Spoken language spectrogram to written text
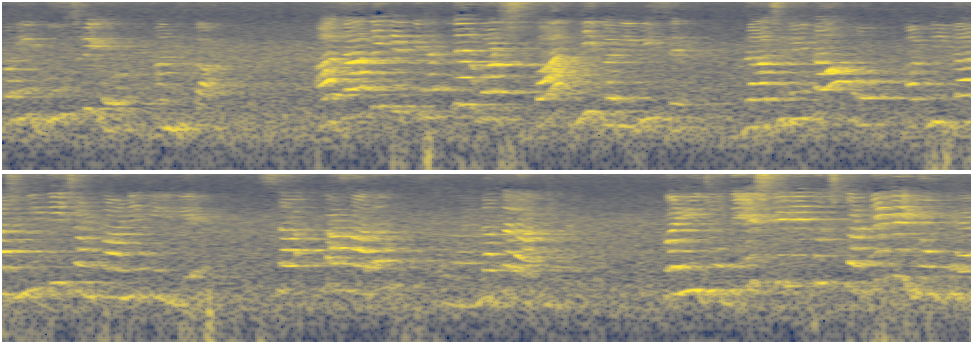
वहीं दूसरी ओर अंधकार आज़ादी के तिहत्तर वर्ष बाद भी गरीबी से राजनेताओं को अपनी राजनीति चमकाने के लिए सा, का साधन नज़र आती है वहीं जो देश के लिए कुछ करने के योग्य है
